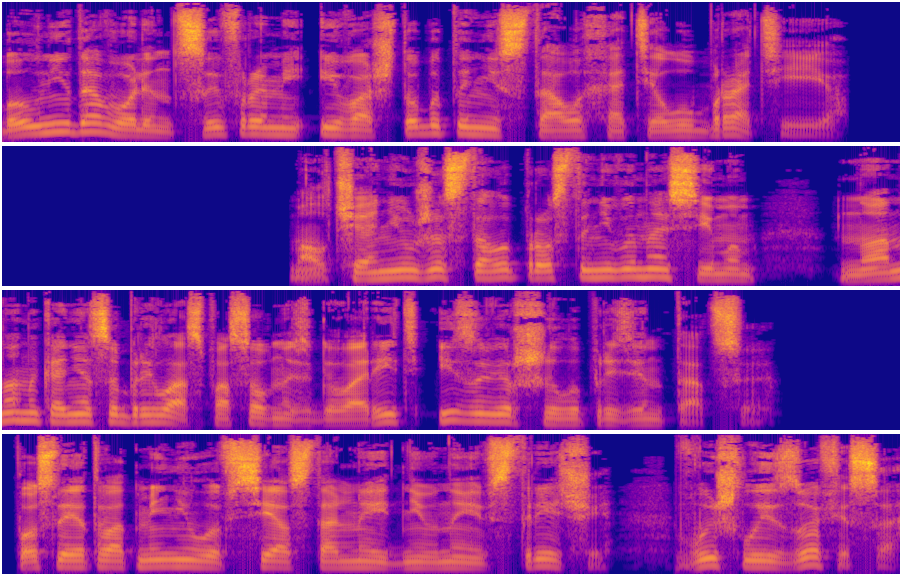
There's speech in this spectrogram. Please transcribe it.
был недоволен цифрами и во что бы то ни стало хотел убрать ее. Молчание уже стало просто невыносимым, но она, наконец, обрела способность говорить и завершила презентацию. После этого отменила все остальные дневные встречи, вышла из офиса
